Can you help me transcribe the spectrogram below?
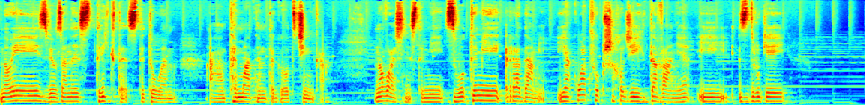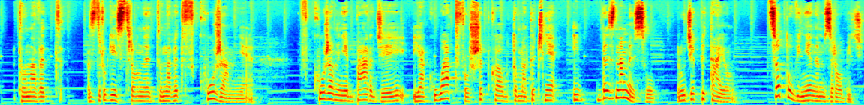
no i związany stricte z tytułem, tematem tego odcinka. No właśnie, z tymi złotymi radami. Jak łatwo przychodzi ich dawanie, i z drugiej, to nawet z drugiej strony, to nawet wkurza mnie. Wkurza mnie bardziej, jak łatwo, szybko, automatycznie i bez namysłu ludzie pytają, co powinienem zrobić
